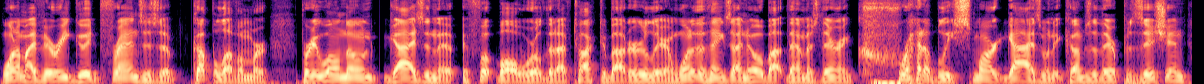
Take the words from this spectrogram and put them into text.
One of my very good friends is a couple of them are pretty well known guys in the football world that I've talked about earlier. And one of the things I know about them is they're incredibly smart guys when it comes to their position,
